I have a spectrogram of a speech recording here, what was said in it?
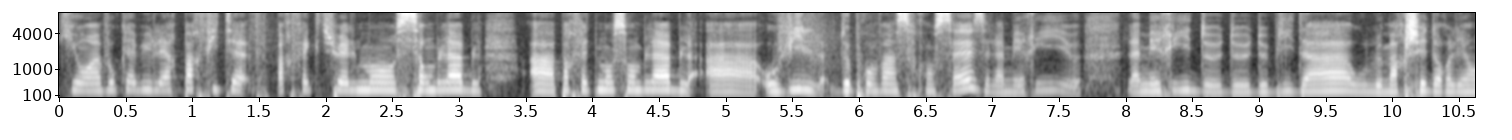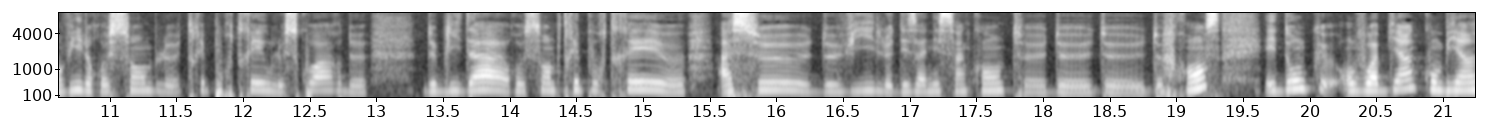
qui ont un vocabulaire parfaitement semblable, à, parfaitement semblable à, aux villes de province françaises. La mairie la mairie de, Blida ou le marché d'Orléansville ressemblent très pour trait, ou le square de, Blida ressemble très pour trait à ceux de villes des années 50 de, France. Et donc, on voit bien combien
